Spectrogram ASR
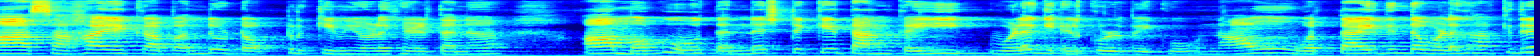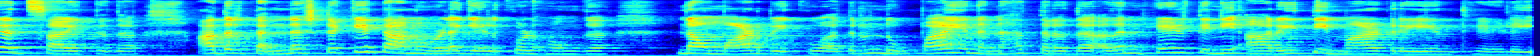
ಆ ಸಹಾಯಕ ಬಂದು ಡಾಕ್ಟ್ರ್ ಕಿವಿಯೊಳಗೆ ಹೇಳ್ತಾನೆ ಆ ಮಗು ತನ್ನಷ್ಟಕ್ಕೆ ತಾನು ಕೈ ಒಳಗೆ ಎಳ್ಕೊಳ್ಬೇಕು. ನಾವು ಒತ್ತಾಯದಿಂದ ಒಳಗೆ ಹಾಕಿದರೆ ಅದು ಸಾಯ್ತದ. ಆದ್ರೆ ತನ್ನಷ್ಟಕ್ಕೆ ತಾನು ಒಳಗೆ ಎಳ್ಕೊಳ್ಳೋ ಹಂಗೆ ನಾವು ಮಾಡಬೇಕು. ಅದರೊಂದು ಉಪಾಯ ನನ್ನ ಹತ್ರದ. ಅದನ್ನು ಹೇಳ್ತೀನಿ, ಆ ರೀತಿ ಮಾಡ್ರಿ ಅಂತ ಹೇಳಿ.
